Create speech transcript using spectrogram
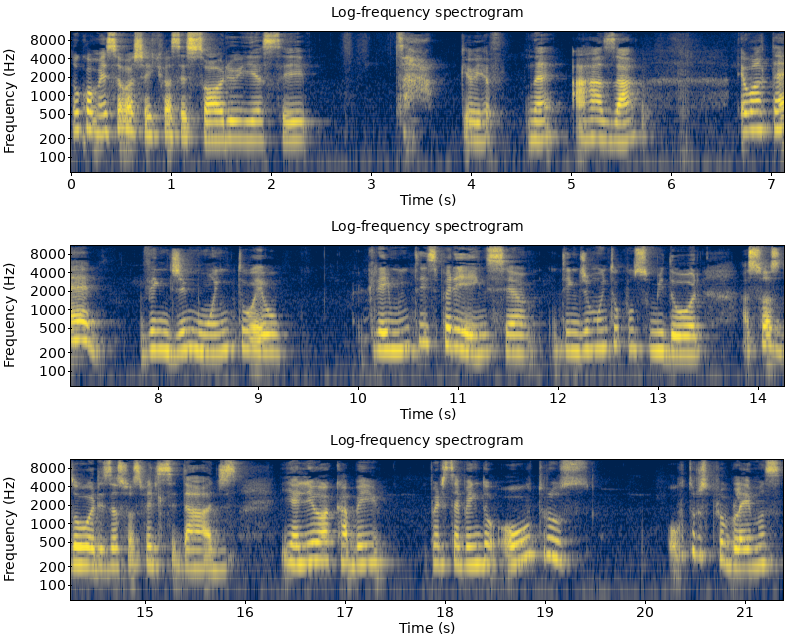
No começo eu achei que o acessório ia ser que eu ia, né, arrasar. Eu até vendi muito, eu criei muita experiência, entendi muito o consumidor, as suas dores, as suas felicidades. E ali eu acabei percebendo outros outros problemas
